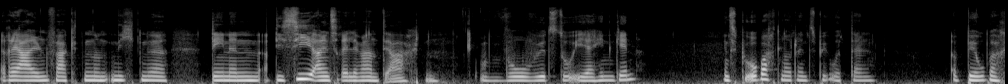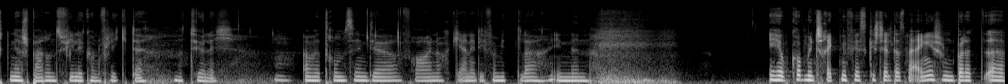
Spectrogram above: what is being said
realen Fakten und nicht nur denen, die sie als relevant erachten. Wo würdest du eher hingehen? Ins Beobachten oder ins Beurteilen? Beobachten erspart uns viele Konflikte, natürlich. Hm. Aber darum sind ja Frauen auch gerne die VermittlerInnen. Ich habe gerade mit Schrecken festgestellt, dass wir eigentlich schon bei der, äh,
